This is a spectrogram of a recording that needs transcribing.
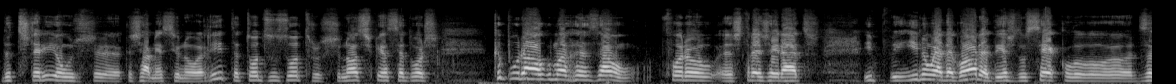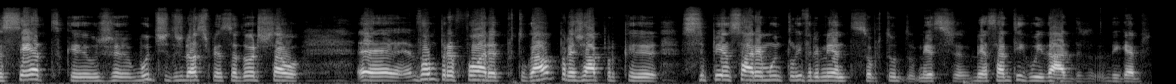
detestariam os que já mencionou a Rita todos os outros nossos pensadores que por alguma razão foram estrangeirados e, e, não é de agora, desde o século XVII, que os, muitos dos nossos pensadores são Uh, vão para fora de Portugal, para já porque se pensarem muito livremente, sobretudo nesse, nessa antiguidade, digamos,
